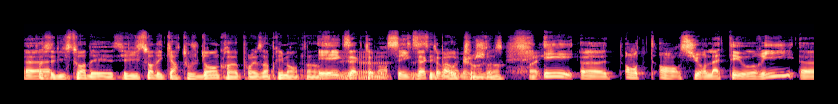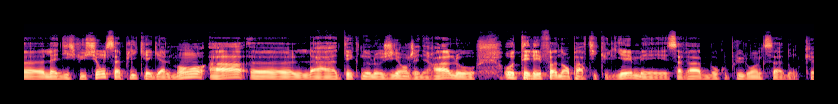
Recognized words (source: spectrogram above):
c'est l'histoire des c'est l'histoire des cartouches d'encre pour les imprimantes. Hein. Exactement c'est exactement la même chose. Hein. Et euh, en, sur la théorie, euh, la discussion s'applique également à euh, la technologie en général, au, au, téléphone en particulier, mais ça va beaucoup plus loin que ça. Donc,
